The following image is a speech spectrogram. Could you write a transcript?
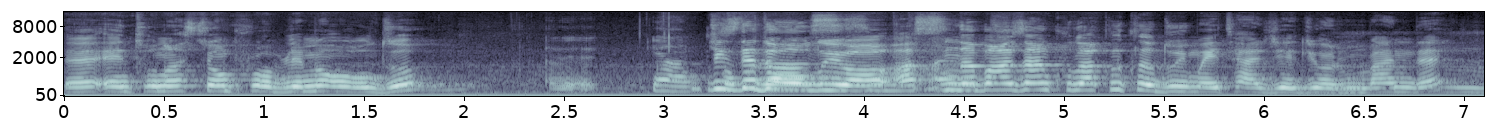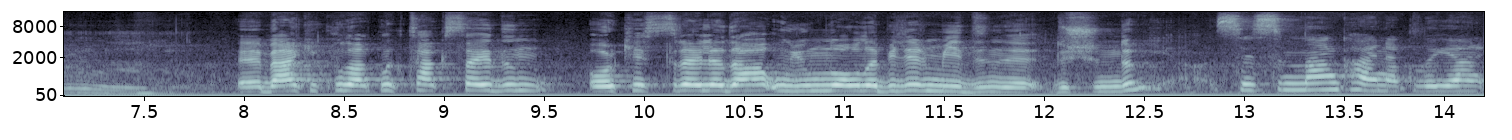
e, entonasyon problemi oldu. Yani çok Bizde de oluyor. Aslında Evet. bazen kulaklıkla duymayı tercih ediyorum ben de. E, belki kulaklık taksaydın orkestrayla daha uyumlu olabilir miydini düşündüm. Sesimden kaynaklı yani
